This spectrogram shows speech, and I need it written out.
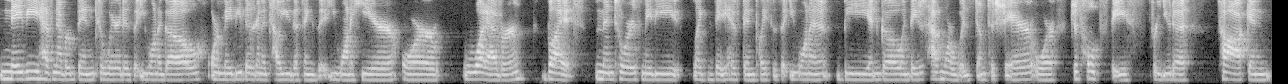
maybe have never been to where it is that you want to go or maybe they're going to tell you the things that you want to hear or whatever. But mentors maybe like they have been places that you want to be and go and they just have more wisdom to share or just hold space for you to talk and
